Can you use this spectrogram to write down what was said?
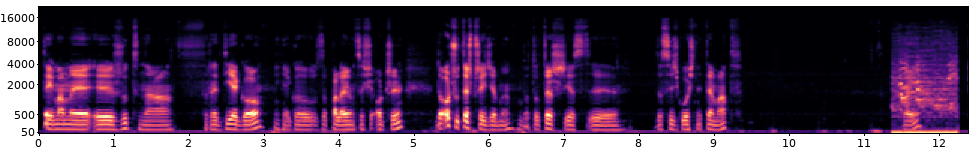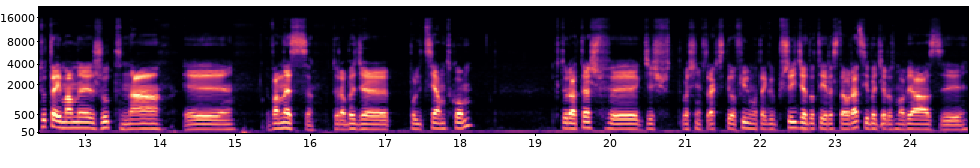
Tutaj mamy y, rzut na Frediego, jego zapalające się oczy. Do oczu też przejdziemy, bo to też jest y, dosyć głośny temat. Okej. Tutaj mamy rzut na y, Vanessę, która będzie policjantką, która też y, gdzieś właśnie w trakcie tego filmu tak przyjdzie do tej restauracji będzie rozmawiała z y,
